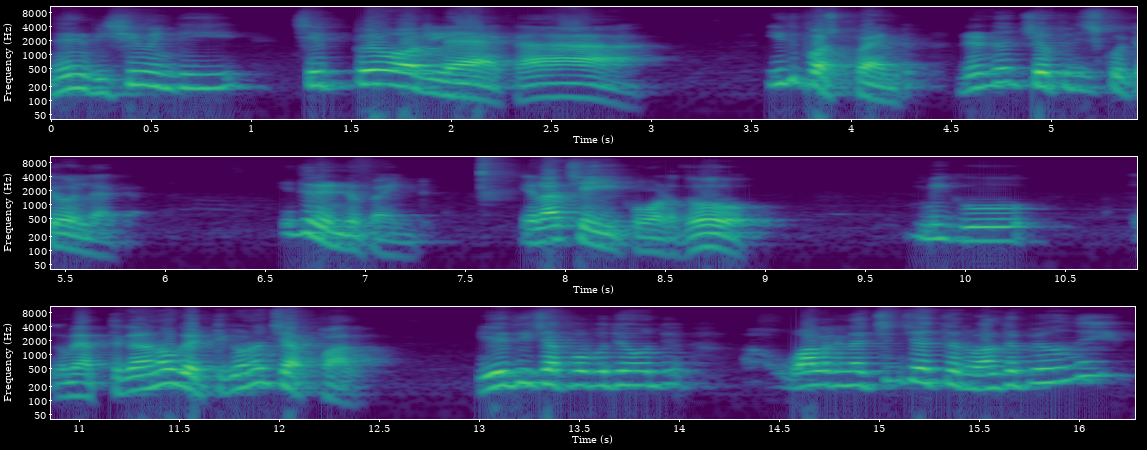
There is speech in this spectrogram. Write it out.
నేను విషయం ఏంటి? చెప్పేవారు లేక ఇది ఫస్ట్ పాయింట్. రెండో చెప్పు తీసుకొట్టేవారు లేక ఇది రెండో పాయింట్. ఇలా చేయకూడదు. మీకు మెత్తగానో గట్టిగానో చెప్పాలి. ఏది చెప్పకపోతే ఏముంది? వాళ్ళకి నచ్చింది చేస్తారు. వాళ్ళ తప్పే ఉంది?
